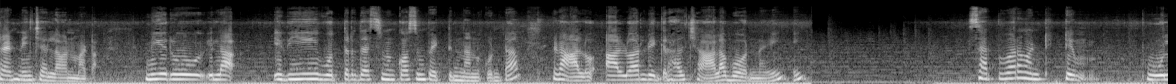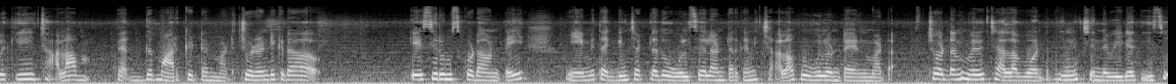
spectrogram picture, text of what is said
ఫ్రంట్ నుంచి వెళ్ళాం అనమాట మీరు ఇలా ఇది ఉత్తర దర్శనం కోసం పెట్టింది అనుకుంటా ఇక్కడ ఆల్ ఆల్వార్ విగ్రహాలు చాలా బాగున్నాయి. సర్పవరం అంటే టెం పూలకి చాలా పెద్ద మార్కెట్ అన్నమాట. చూడండి ఇక్కడ ఏసీ రూమ్స్ కూడా ఉంటాయి. ఏమీ తగ్గించట్లేదు హోల్సేల్ అంటారు కానీ చాలా పువ్వులు ఉంటాయి అన్నమాట చూడడానికి మీద చాలా బాగుంటుంది. నేను చిన్న వీడియో తీసి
